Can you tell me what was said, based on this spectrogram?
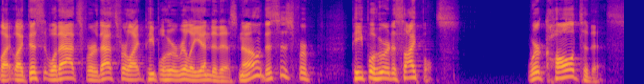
Like, like this, well, that's for, that's for like people who are really into this. No, this is for people who are disciples. We're called to this.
